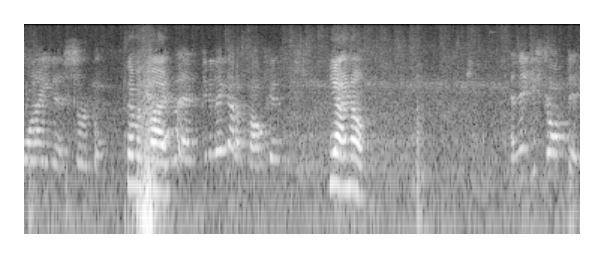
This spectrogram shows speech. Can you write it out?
flying in a circle. Same with mine. Dude, they got a falcon, Yeah, I know. and they just dropped it.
